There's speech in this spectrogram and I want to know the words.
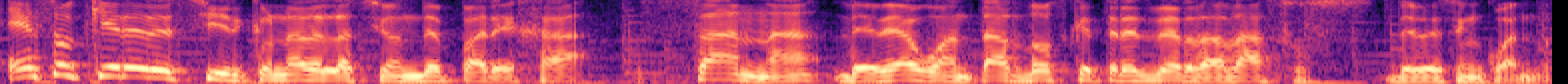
Eso quiere decir que una relación de pareja sana debe aguantar dos que tres verdadazos de vez en cuando.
